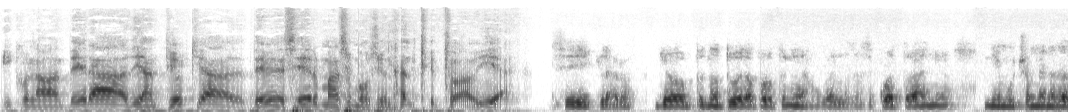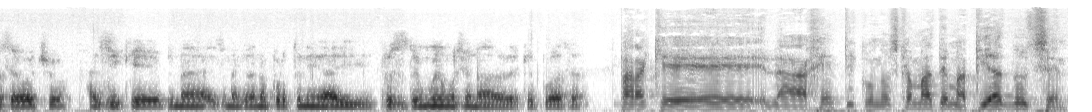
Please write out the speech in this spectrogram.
Y con la bandera de Antioquia debe ser más emocionante todavía. Sí, claro. Yo pues no tuve la oportunidad de jugarlos hace cuatro años, ni mucho menos hace ocho, así que es una, es una gran oportunidad y pues estoy muy emocionado de ver qué puedo hacer para que la gente conozca más de Matías Knudsen.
